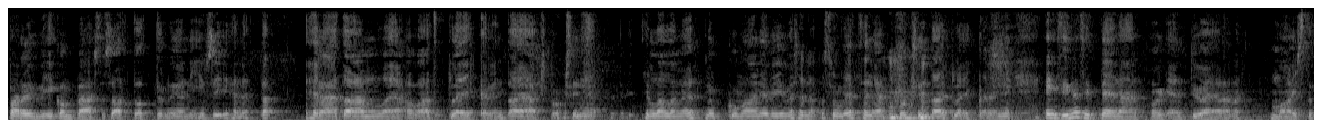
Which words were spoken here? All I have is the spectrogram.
Parin viikon päästä sä oot tottunut jo niin siihen, että heräät aamulla ja avaat pleikkarin tai Xboxin ja illalla menet nukkumaan ja viimeisenä suljet sen Xboxin tai pleikkarin, niin ei siinä sitten enää oikein työelämä maistu.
